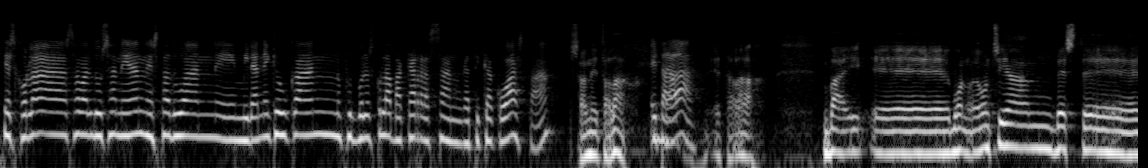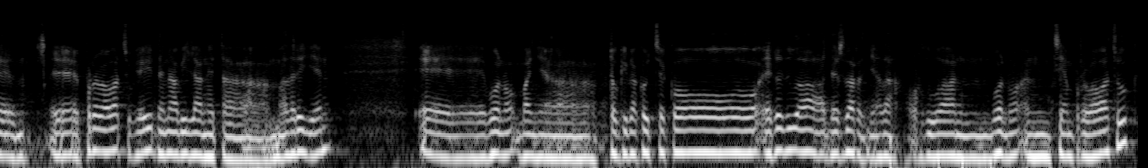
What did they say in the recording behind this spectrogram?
Eskola zabaldu zanean, estaduan e, Milanek eukan futbol eskola bakarra zan gatikakoa, ezta? Zan eta da. Eta da. Eta da. Bai, e, bueno, egon zian beste e, prueba batzuk egiten abilan eta Madrilen, e, bueno, baina toki bakoitzeko eredua desberdina da. Orduan, bueno, anintzian proba batzuk,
